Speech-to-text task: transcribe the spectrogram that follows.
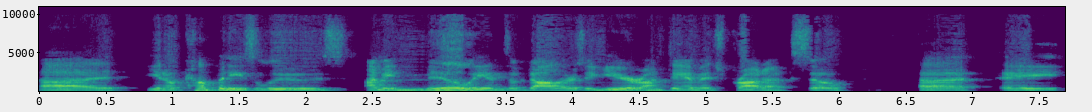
uh, you know companies lose i mean millions of dollars a year on damaged products so uh, a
